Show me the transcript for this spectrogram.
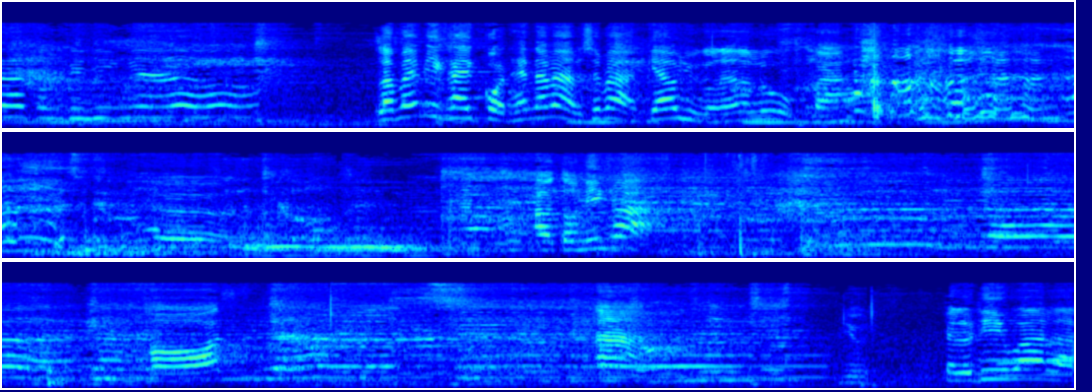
รักกันเป็นยังไงเราไม่มีใครกดให้นะแบบใช่ป่ะแก้วอยู่ตรงนั้นนะลูกไปเออเอาตรงนี้ค่ะพอสอะหยุดเมโลดี้ว่าอะไร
